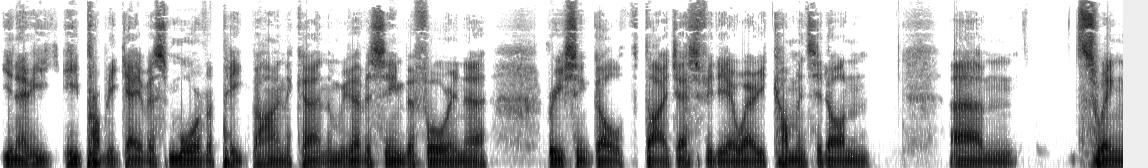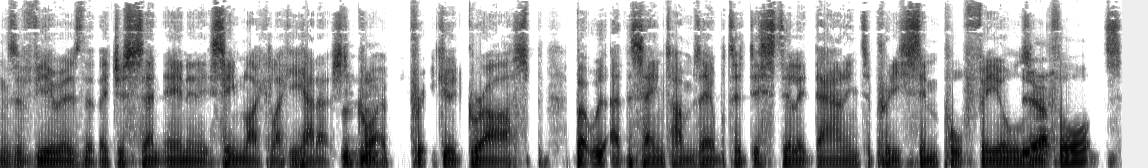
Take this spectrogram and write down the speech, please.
you know he he probably gave us more of a peek behind the curtain than we've ever seen before in a recent Golf Digest video where he commented on um, swings of viewers that they just sent in, and it seemed like like he had actually Mhm. quite a pretty good grasp, but at the same time was able to distill it down into pretty simple feels Yeah. and thoughts.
